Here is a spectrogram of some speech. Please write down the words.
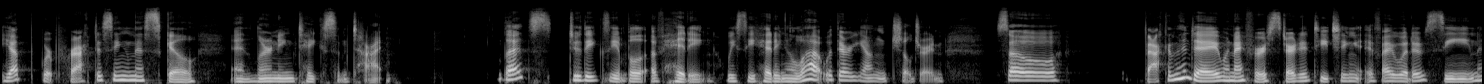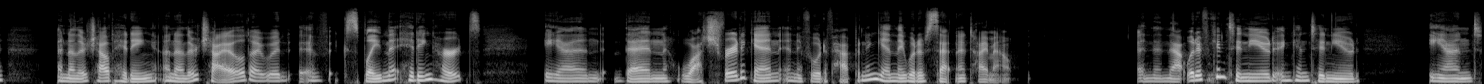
yep, we're practicing this skill and learning takes some time. Let's do the example of hitting. We see hitting a lot with our young children. So, back in the day when I first started teaching, if I would have seen another child hitting another child, I would have explained that hitting hurts and then watched for it again. And if it would have happened again, they would have sat in a timeout. And then that would have continued and continued. And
